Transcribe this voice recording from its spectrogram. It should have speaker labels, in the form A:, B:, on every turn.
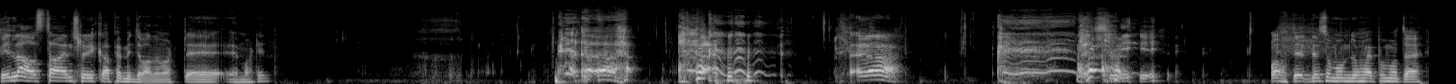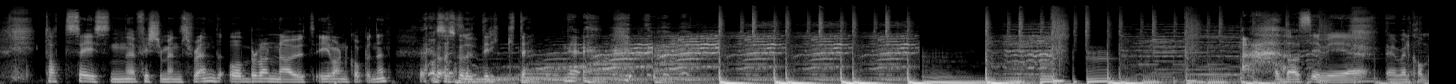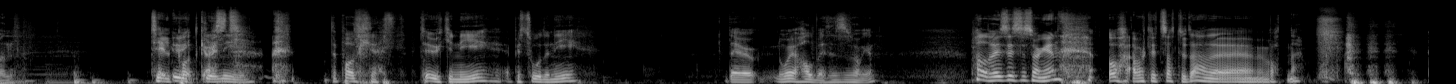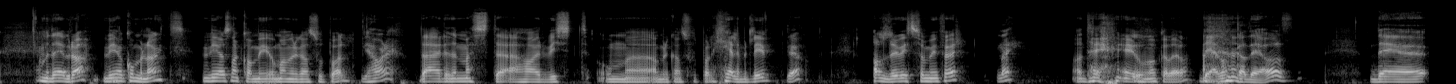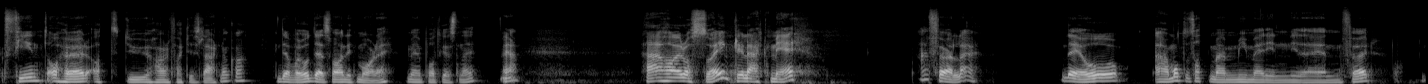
A: Vi La oss ta en slurk av peppermyntevannet vårt, eh, Martin.
B: Åh, det, det er som om du har på en måte tatt 16 Fisherman's Friend og blanda ut i vannkoppen din, og så skal du drikke det. det.
A: Og da sier vi eh, velkommen
B: Til podkast.
A: Til podkast. Til uke ni, episode ni. Det er jo, nå er jeg halvveis i sesongen.
B: Halvveis i sesongen. Åh, jeg ble litt satt ut av det vannet. Men det er bra. Vi har kommet langt. Vi har snakka mye om amerikansk fotball.
A: Vi har det.
B: Det er det meste jeg har visst om eh, amerikansk fotball hele mitt liv.
A: Ja.
B: Aldri visst så mye før.
A: Nei.
B: Og det er jo noe av det òg.
A: Det er noe av det òg. Det er fint å høre at du har faktisk lært noe. Det var jo det som var litt målet med podkasten her.
B: Ja.
A: Jeg har også egentlig lært mer. Jeg føler det. Det er jo Jeg har måttet satt meg mye mer inn i det enn før.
